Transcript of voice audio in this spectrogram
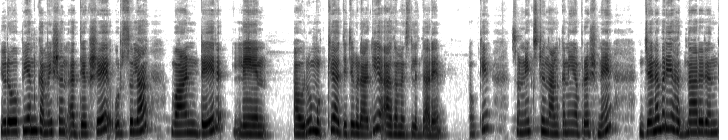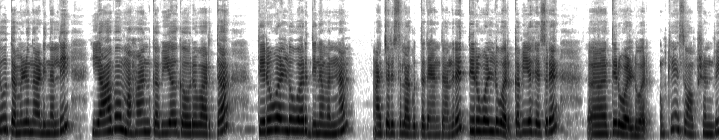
ಯುರೋಪಿಯನ್ ಕಮಿಷನ್ ಅಧ್ಯಕ್ಷೆ ಉರ್ಸುಲಾ ವಾನ್ ಡೇರ್ ಲೇನ್ ಅವರು ಮುಖ್ಯ ಅತಿಥಿಗಳಾಗಿ ಆಗಮಿಸಲಿದ್ದಾರೆ. ಓಕೆ, ಸೊ ನೆಕ್ಸ್ಟ್ ನಾಲ್ಕನೆಯ ಪ್ರಶ್ನೆ. ಜನವರಿ ಹದಿನಾರರಂದು ತಮಿಳುನಾಡಿನಲ್ಲಿ ಯಾವ ಮಹಾನ್ ಕವಿಯ ಗೌರವಾರ್ಥ ತಿರುವಳ್ಳುವರ್ ದಿನವನ್ನು ಆಚರಿಸಲಾಗುತ್ತದೆ ಅಂತ ಅಂದರೆ ತಿರುವಳ್ಳುವರ್, ಕವಿಯ ಹೆಸರೇ Thiruvalluvar. Okay so option B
